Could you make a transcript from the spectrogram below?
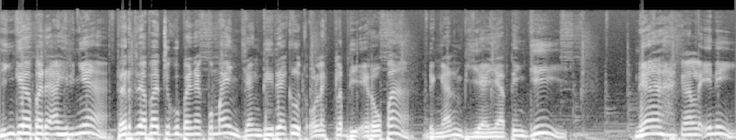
Hingga pada akhirnya terdapat cukup banyak pemain yang direkrut oleh klub di Eropa dengan biaya tinggi. Nah, kali ini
